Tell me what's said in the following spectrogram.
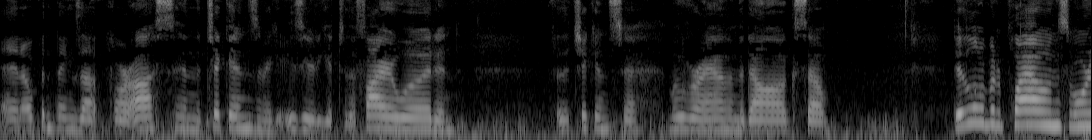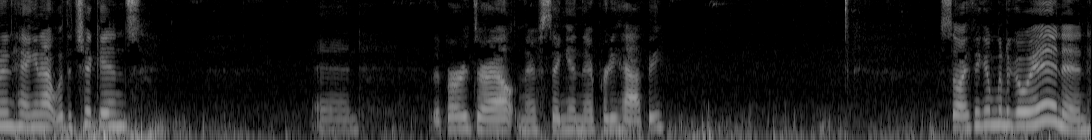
and open things up for us and the chickens and make it easier to get to the firewood and for the chickens to move around and the dogs. So did a little bit of plowing this morning, hanging out with the chickens. And the birds are out and they're singing. They're pretty happy. So I think I'm gonna go in and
